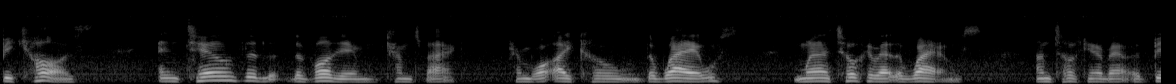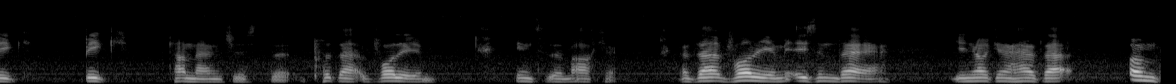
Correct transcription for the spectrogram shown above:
because until the the volume comes back from what I call the whales. And when I talk about the whales, I'm talking about the big, big fund managers that put that volume into the market. If that volume isn't there, you're not going to have that umph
